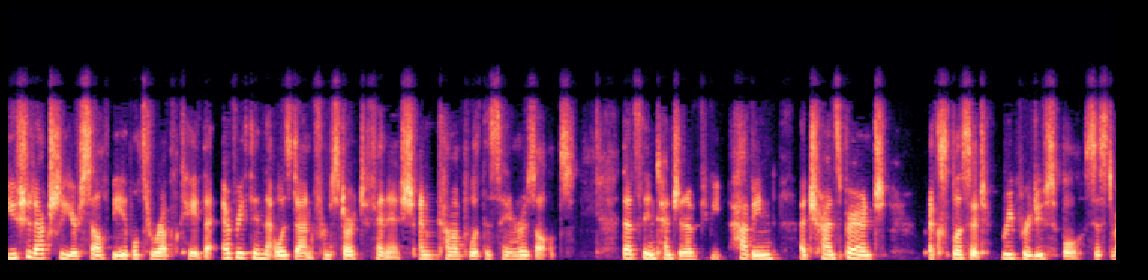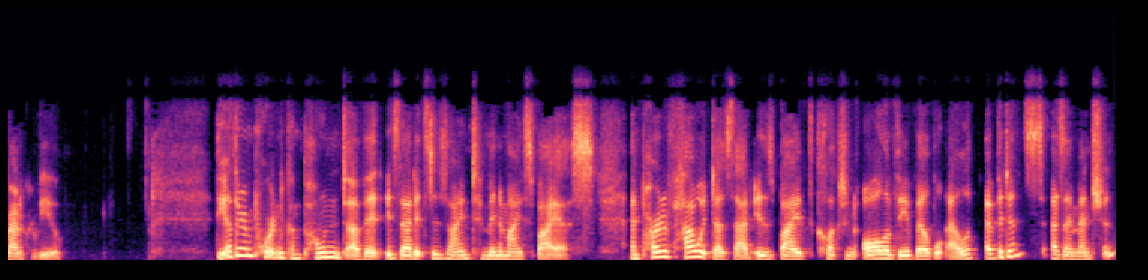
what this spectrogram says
you should actually yourself be able to replicate that everything that was done from start to finish and come up with the same results. That's the intention of having a transparent, explicit, reproducible systematic review. The other important component of it is that it's designed to minimize bias. And part of how it does that is by collecting all of the available evidence, as I mentioned.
